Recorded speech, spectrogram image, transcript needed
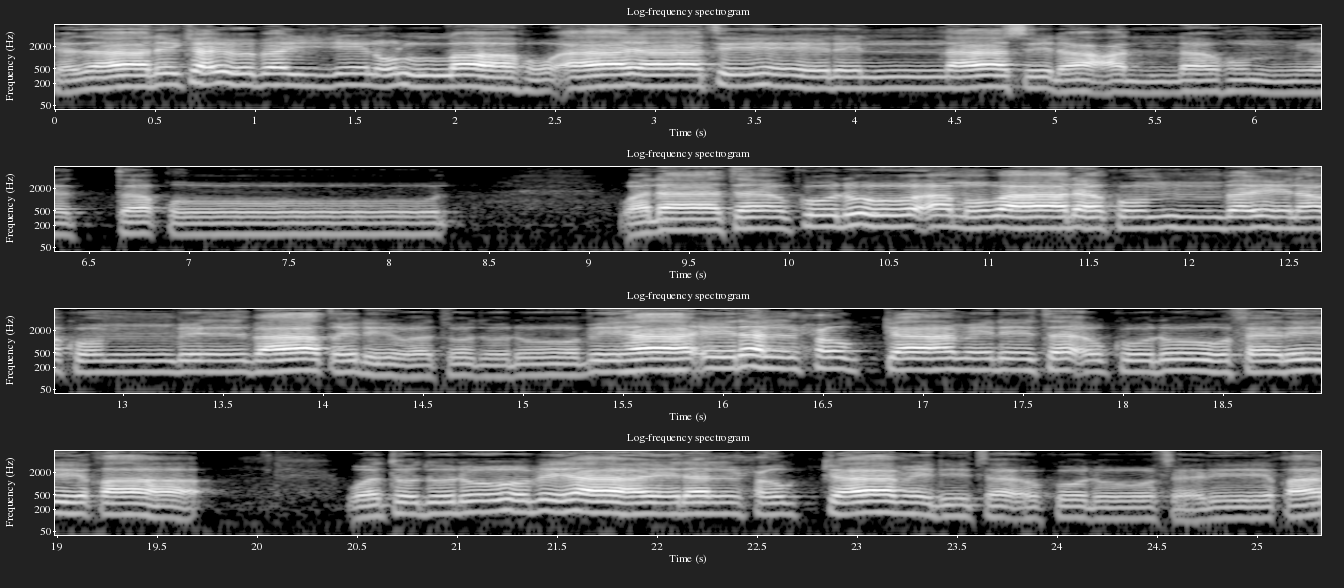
كذلك يبين الله آياته للناس لعلهم يتقون. ولا تأكلوا أموالكم بينكم بالباطل وتدلوا بها إلى الحكام لتأكلوا فريقا. وتدلوا بها إلى الحكام لتأكلوا فريقا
